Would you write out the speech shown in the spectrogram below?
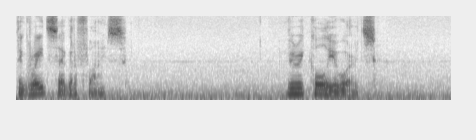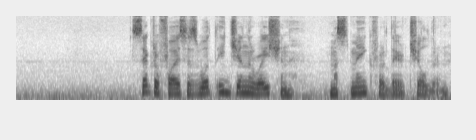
The great sacrifice. We recall your words. Sacrifice is what each generation must make for their children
